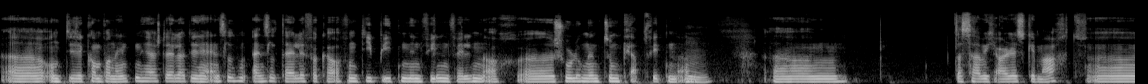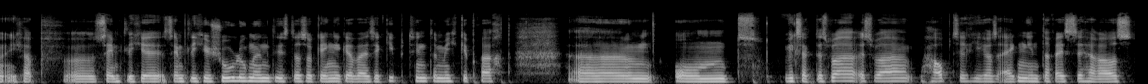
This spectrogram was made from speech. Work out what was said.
Äh, und diese Komponentenhersteller, die die Einzel Einzelteile verkaufen, die bieten in vielen Fällen auch äh, Schulungen zum Klappfitten an. Mhm. Ähm, das habe ich alles gemacht. Äh, ich habe äh, sämtliche, sämtliche Schulungen, die es da so gängigerweise gibt, hinter mich gebracht. Ähm, und wie gesagt, es war, es war hauptsächlich aus Eigeninteresse heraus,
